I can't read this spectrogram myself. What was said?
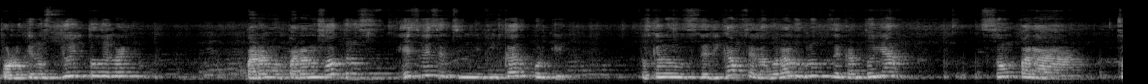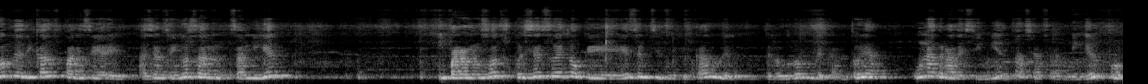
por lo que nos dio en todo el año. Para, para nosotros eso es el significado porque los que nos dedicamos a elaborar los globos de Cantoya son para son dedicados para hacia, hacia el Señor San, San, Miguel y para nosotros pues eso es lo que es el significado de, los globos de Cantoya un agradecimiento hacia San Miguel por,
